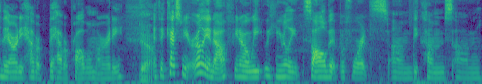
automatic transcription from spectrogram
they already have a they have a problem already. Yeah. If they catch me early enough, you know, we, we can really solve it before it's um, becomes, um,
